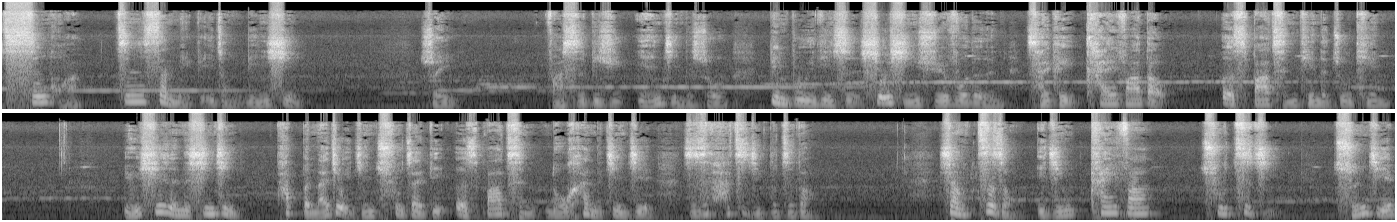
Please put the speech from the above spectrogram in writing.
升华真善美的一种灵性。所以，法师必须严谨的说，并不一定是修行学佛的人才可以开发到二十八层天的诸天。有一些人的心境，他本来就已经处在第二十八层罗汉的境界，只是他自己不知道。像这种已经开发出自己纯洁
